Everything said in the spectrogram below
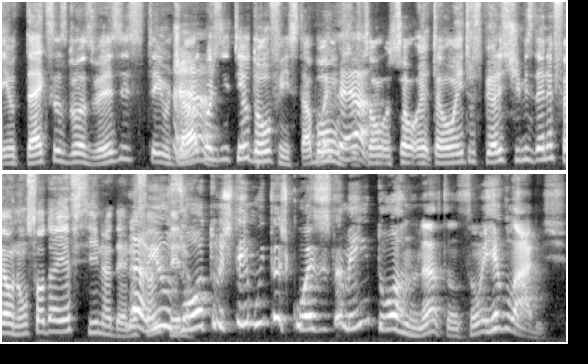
Tem o Texas duas vezes, tem o é. Jaguars é. e tem o Dolphins, tá bom. É. São, são, estão entre os piores times da NFL, não só da AFC, né? Da NFL não, e inteira. os outros têm muitas coisas também em torno, né? Então, são irregulares.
